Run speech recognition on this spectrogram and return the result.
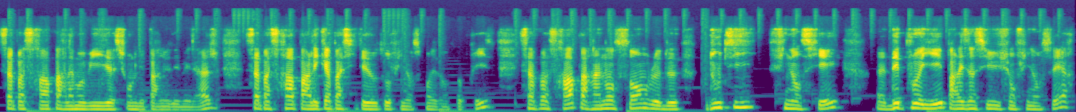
Ça passera par la mobilisation de l'épargne des ménages, ça passera par les capacités d'autofinancement des entreprises, ça passera par un ensemble d'outils financiers euh, déployés par les institutions financières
